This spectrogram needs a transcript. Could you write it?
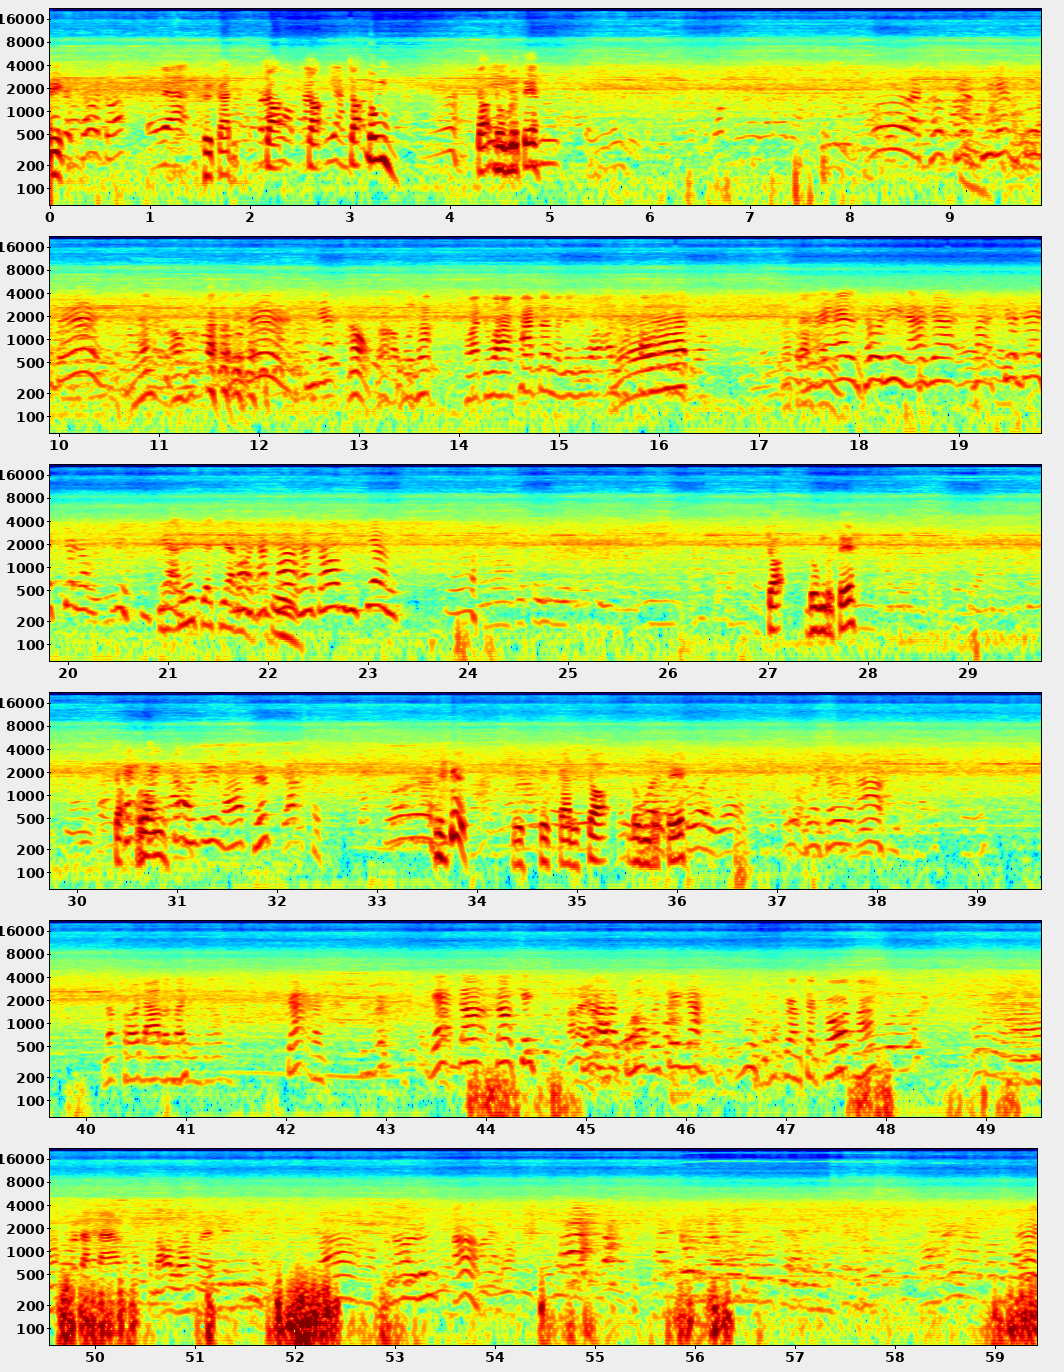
นี่คือการเจาะเจาะเจาะดุมเจาะดุมหรือเตี้ยน้องเอาปืนฮะขวาจัวหักพัดนั่นอันนี้คือว่าอันเขา El thôi đi nào ra, bạn chưa đây, chưa lòng đi เนี่ยอันนี้เจียเจียน Bỏ thằng con, thằng con đi chiêng เจาะดุมหรือเตี้ย เจาะปรอง Cho đi bỏ clip นี่คือการเจาะดุมหรือเตี้ย Vừa thư, à, นักครอยดาเลยไหม chắc rồi Ghé đó, đó kinh Đó là cái một cái kinh là ผมแกมเซ็ตก๊อตนะก็ดักดาผมล้อล้วนเลย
